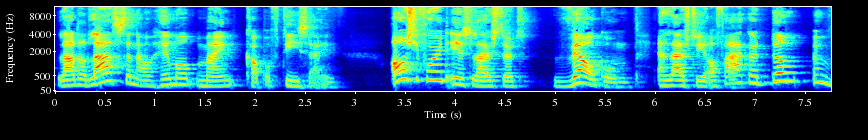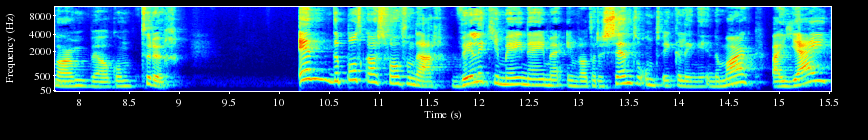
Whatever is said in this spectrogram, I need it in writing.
laat dat laatste nou helemaal mijn cup of tea zijn. Als je voor het eerst luistert, welkom. En luister je al vaker, dan een warm welkom terug. In de podcast van vandaag wil ik je meenemen in wat recente ontwikkelingen in de markt waar jij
